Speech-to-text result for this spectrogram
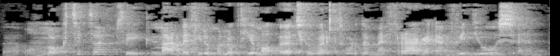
eh, Unlocked zitten. Zeker. Maar bij Freedom Unlocked helemaal uitgewerkt worden met vragen en video's en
